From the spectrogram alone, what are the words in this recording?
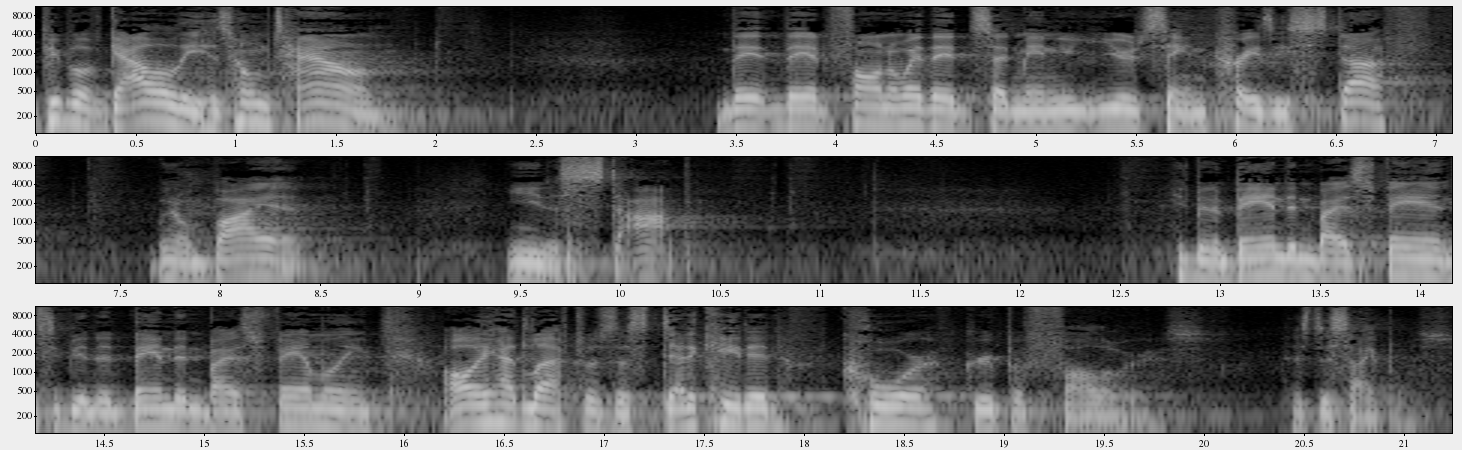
The people of Galilee, his hometown, they, they had fallen away. They had said, Man, you're saying crazy stuff. We don't buy it. You need to stop. He'd been abandoned by his fans, he'd been abandoned by his family. All he had left was this dedicated core group of followers, his disciples.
